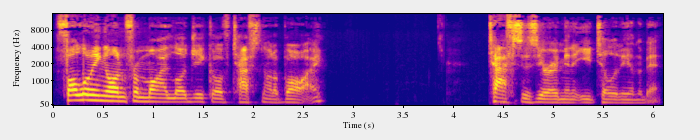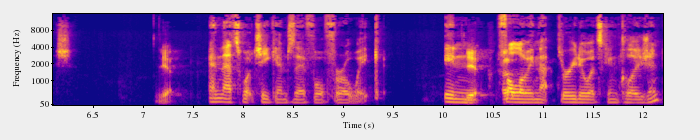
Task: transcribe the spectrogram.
following on from my logic of Taaffe's not a buy, Taaffe's a zero minute utility on the bench. Yeah. And that's what Chee-Kam's there for for a week in yeah. following that through to its conclusion.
